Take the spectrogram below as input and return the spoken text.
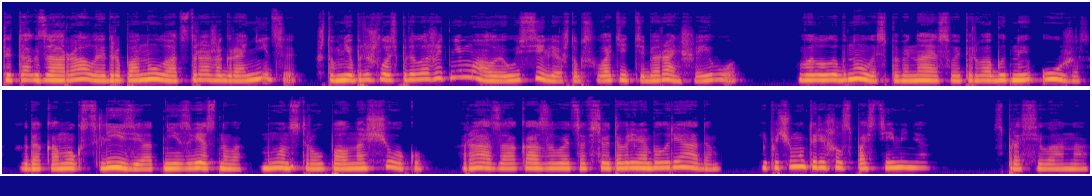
Ты так заорала и драпанула от стража границы, что мне пришлось приложить немалые усилия, чтобы схватить тебя раньше его. Вэл улыбнулась, вспоминая свой первобытный ужас, когда комок слизи от неизвестного монстра упал на щеку. Раза, оказывается, все это время был рядом. «И почему ты решил спасти меня?» — спросила она.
